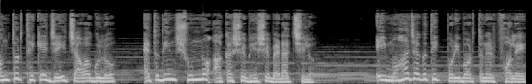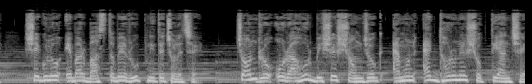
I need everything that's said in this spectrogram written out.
অন্তর থেকে যেই চাওয়াগুলো এতদিন শূন্য আকাশে ভেসে বেড়াচ্ছিল, এই মহাজাগতিক পরিবর্তনের ফলে সেগুলো এবার বাস্তবে রূপ নিতে চলেছে। চন্দ্র ও রাহুর বিশেষ সংযোগ এমন এক ধরনের শক্তি আনছে,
